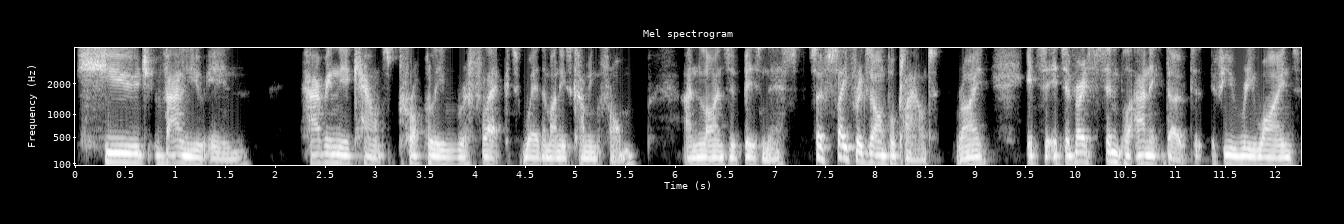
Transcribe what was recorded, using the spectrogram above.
huge value in having the accounts properly reflect where the money's coming from and lines of business. So, say for example, cloud, right? It's it's a very simple anecdote. If you rewind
